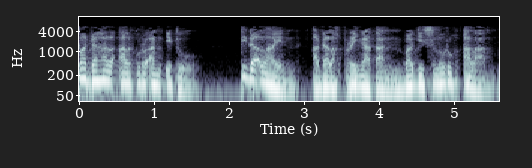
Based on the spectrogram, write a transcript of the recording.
Padahal Al-Quran itu tidak lain adalah peringatan bagi seluruh alam.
